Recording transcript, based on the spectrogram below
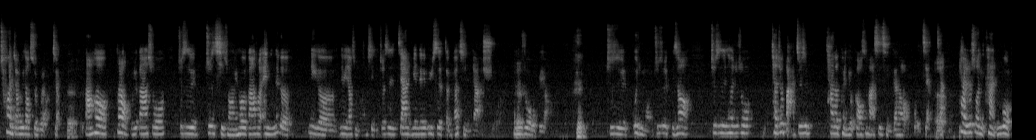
突然焦虑到睡不了觉，嗯。然后他老婆就跟他说，就是就是起床以后跟他说，哎，你那个那个那个叫什么东西，就是家里面那个浴室的灯要请人家来修啊，他就说我不要，就是为什么？就是你知道，就是他就说，他就把就是他的朋友告诉他的事情跟他老婆讲，这样，他就说，你看，如果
